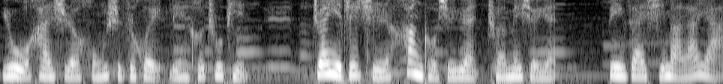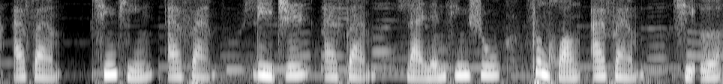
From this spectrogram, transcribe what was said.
与武汉市红十字会联合出品，专业支持汉口学院传媒学院，并在喜马拉雅 FM、蜻蜓 FM、荔枝 FM、懒人听书、凤凰 FM、企鹅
